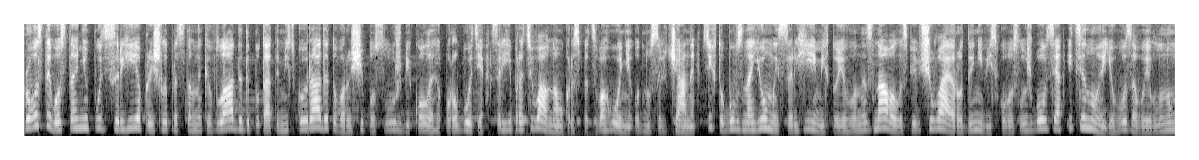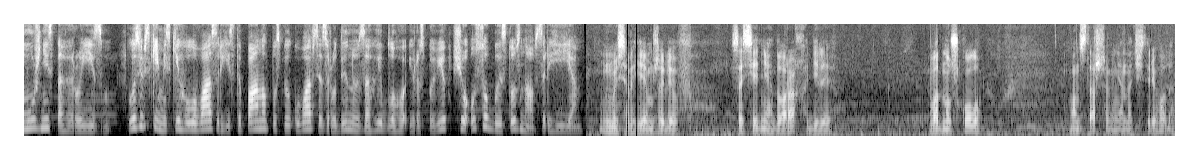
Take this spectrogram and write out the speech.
Провести в останню путь Сергія прийшли представники влади, депутати міської ради, товариші по службі, колеги по роботі. Сергій працював на Укрспецвагоні, односельчани. Всі, хто був знайомий з Сергієм і хто його не знав, але співчуває родині військовослужбовця і цінує його за виявлену мужність та героїзм. Лозівський міський голова Сергій Степанов поспілкувався з родиною загиблого і розповів, що особисто знав Сергія. Мы с Сергеем жили в соседних дворах, ходили в одну школу. Он старше меня на 4 года.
